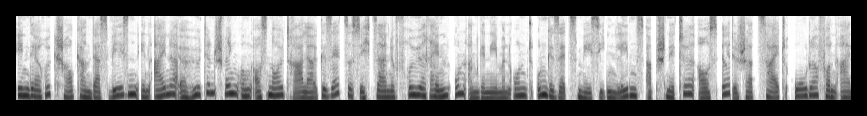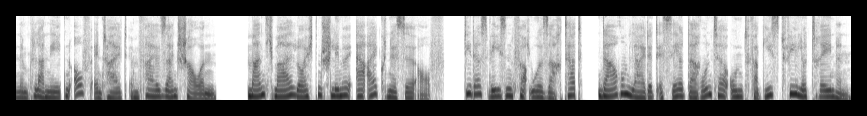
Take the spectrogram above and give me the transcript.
In der Rückschau kann das Wesen in einer erhöhten Schwingung aus neutraler Gesetzessicht seine früheren unangenehmen und ungesetzmäßigen Lebensabschnitte aus irdischer Zeit oder von einem Planetenaufenthalt im Fallsein schauen Manchmal leuchten schlimme Ereignisse auf, die das Wesen verursacht hat, darum leidet es sehr darunter und vergießt viele Tränen.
